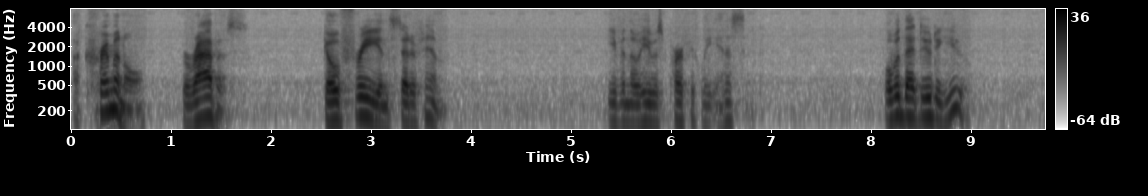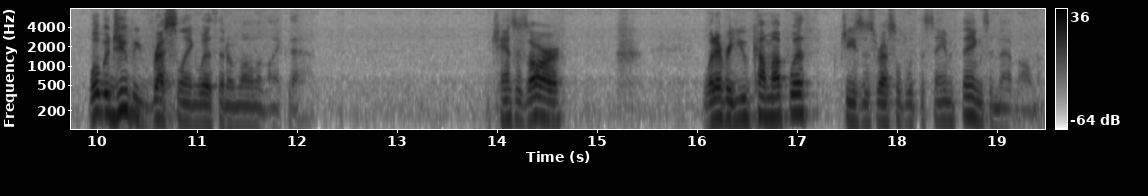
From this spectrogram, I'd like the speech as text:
a criminal, Barabbas, go free instead of him, even though he was perfectly innocent. What would that do to you? What would you be wrestling with in a moment like that? Chances are, whatever you come up with, Jesus wrestled with the same things in that moment.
